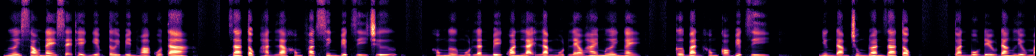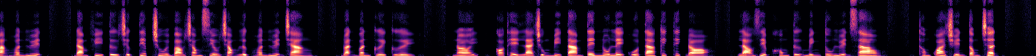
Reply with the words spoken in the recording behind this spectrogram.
Ngươi sau này sẽ thể nghiệm tới biến hóa của ta. Gia tộc hẳn là không phát sinh việc gì chứ. Không ngờ một lần bế quan lại làm một lèo 20 ngày. Cơ bản không có việc gì. Nhưng đám trung đoan gia tộc, toàn bộ đều đang liều mạng huấn luyện. Đám phì tử trực tiếp chui vào trong siêu trọng lực huấn luyện tràng. Đoạn vân cười cười, nói, có thể là chúng bị tám tên nô lệ của ta kích thích đó. Lão Diệp không tự mình tu luyện sao? Thông qua truyền tống trận,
